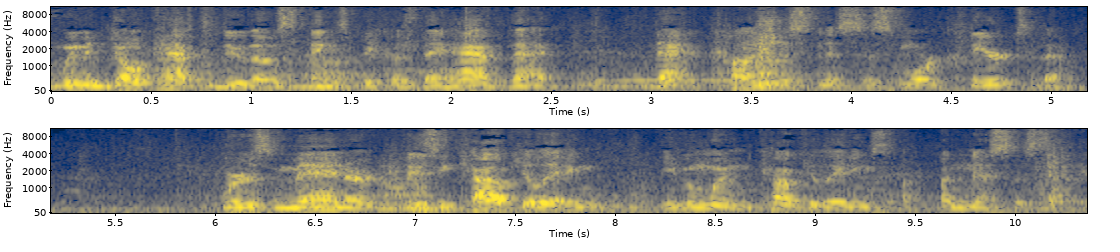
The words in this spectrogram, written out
women don't have to do those things because they have that that consciousness is more clear to them. Whereas men are busy calculating even when calculating is unnecessary.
